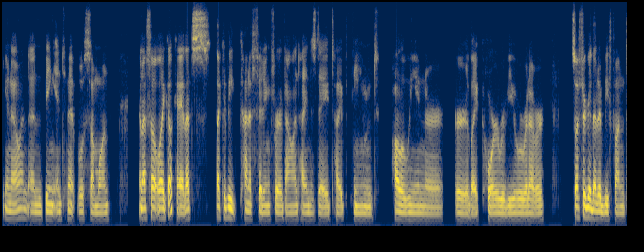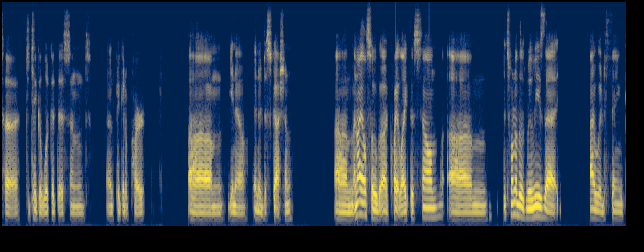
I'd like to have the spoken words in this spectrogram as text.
you know, and, and being intimate with someone. And I felt like, okay, that's, that could be kind of fitting for a Valentine's Day type themed Halloween or, or like horror review or whatever. So I figured that it'd be fun to to take a look at this and and pick it apart, um, you know, in a discussion. Um, and I also uh, quite like this film. Um, it's one of those movies that I would think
